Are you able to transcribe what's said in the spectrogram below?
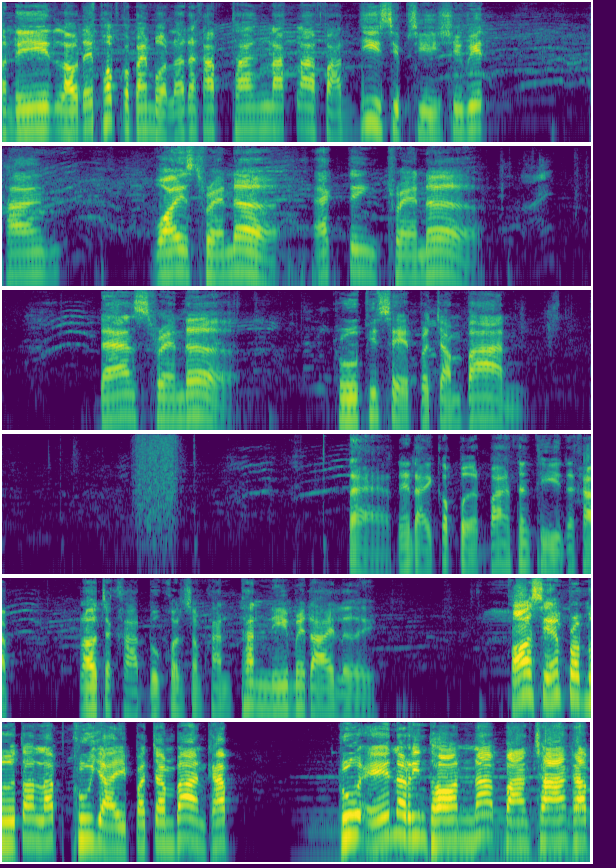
ันนี้เราได้พบกันไปหมดแล้วนะครับ ทั้งนักล่าฝัน 24 ชีวิต ทั้ง voice trainer acting trainer dance trainer ครูพิเศษประจำบ้าน แต่ไหนๆก็เปิดบ้านทั้งทีนะครับ เราจะขาดบุคคลสำคัญท่านนี้ไม่ได้เลย ขอเสียงประมือต้อนรับครูใหญ่ประจำบ้านครับ ครูเอนรินทร์ณบางช้างครับ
